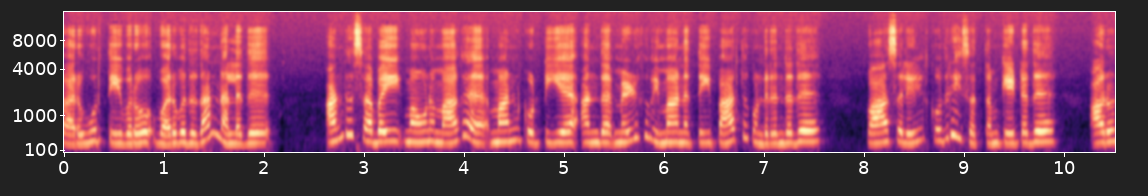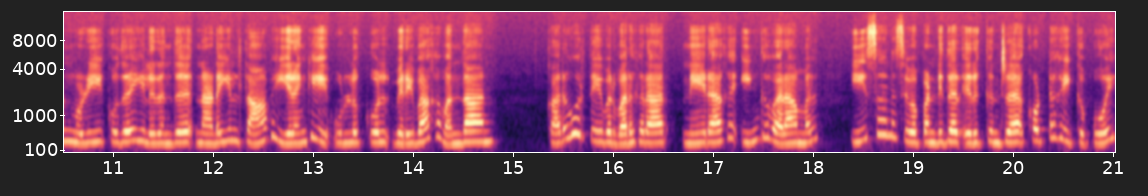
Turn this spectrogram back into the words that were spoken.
கருவூர் தேவரோ வருவதுதான் நல்லது. அந்த சபை மௌனமாக மண் கொட்டிய அந்த மெழுகு விமானத்தை பார்த்து கொண்டிருந்தது. வாசலில் குதிரை சத்தம் கேட்டது. அருண்மொழி குதிரையிலிருந்து நடையில் தாவி இறங்கி உள்ளுக்குள் விரைவாக வந்தான். கருவூர் தேவர் வருகிறார். நேராக இங்கு வராமல் ஈசான சிவபண்டிதர் இருக்கின்ற கொட்டகைக்கு போய்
